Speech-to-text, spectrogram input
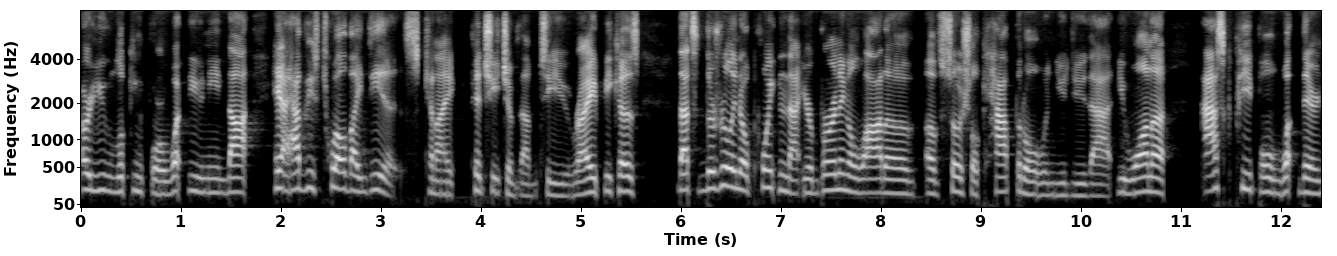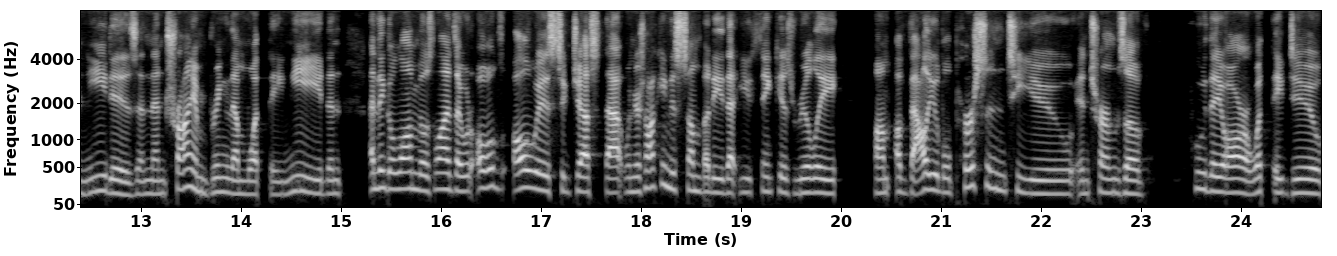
are you looking for? What do you need? Not, hey, I have these 12 ideas. Can I pitch each of them to you? Right. Because that's there's really no point in that. You're burning a lot of of social capital when you do that. You want to ask people what their need is and then try and bring them what they need. And I think along those lines, I would al- always suggest that when you're talking to somebody that you think is really um, a valuable person to you in terms of who they are, what they do,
